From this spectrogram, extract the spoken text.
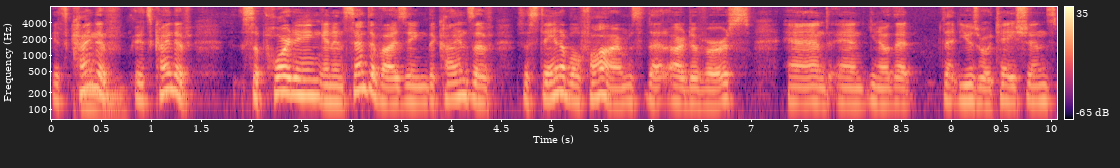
it's kind of it's kind of supporting and incentivizing the kinds of sustainable farms that are diverse and and you know that that use rotations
